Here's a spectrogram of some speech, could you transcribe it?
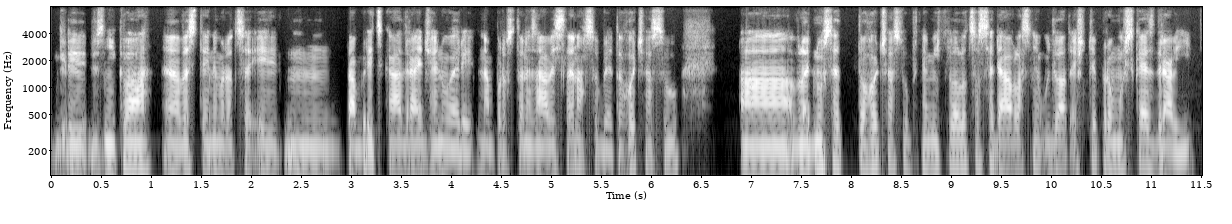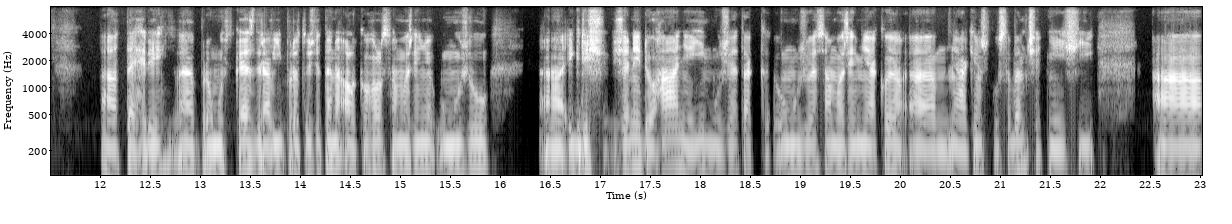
kdy vznikla ve stejném roce i mm, ta britská Dry January, naprosto nezávisle na sobě toho času. A v lednu se toho času přemýšlelo, co se dá vlastně udělat ještě pro mužské zdraví tehdy eh, pro mužské zdraví, protože ten alkohol samozřejmě u mužů, eh, i když ženy dohánějí muže, tak u mužů je samozřejmě jako eh, nějakým způsobem četnější. A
